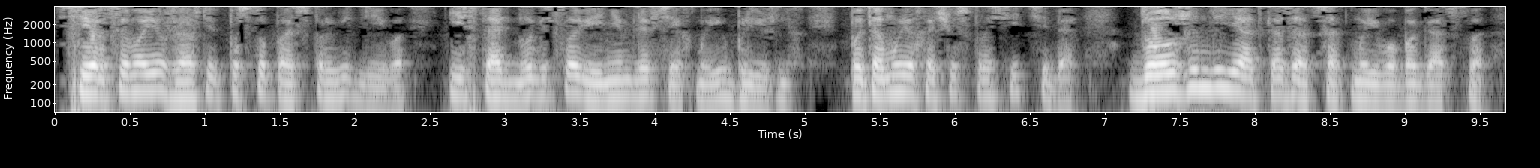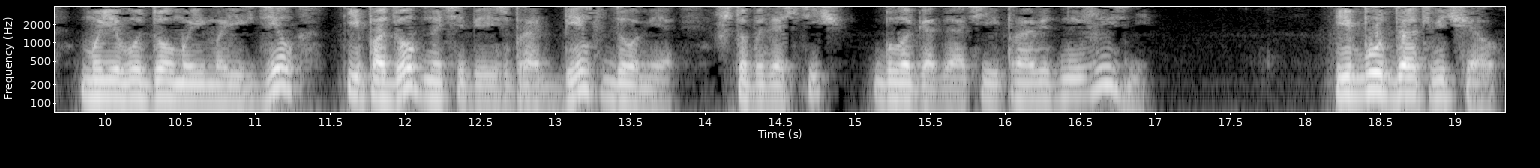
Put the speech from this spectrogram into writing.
Сердце мое жаждет поступать справедливо и стать благословением для всех моих ближних. Потому я хочу спросить тебя, должен ли я отказаться от моего богатства, моего дома и моих дел, и, подобно тебе, избрать бездомие, чтобы достичь благодати и праведной жизни? И Будда отвечал,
